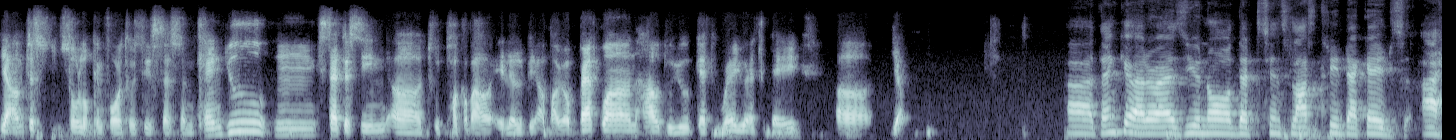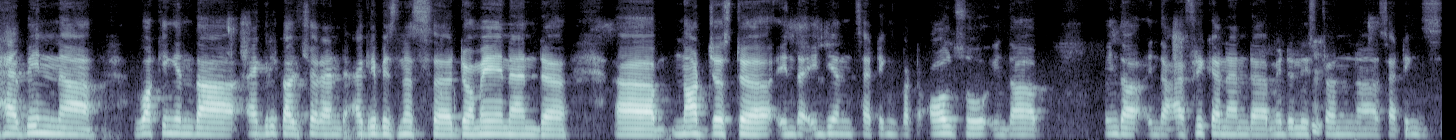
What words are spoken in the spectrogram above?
yeah, I'm just so looking forward to this session. Can you um, set the scene uh, to talk about a little bit about your background? How do you get where you are today? Uh, yeah. Uh, thank you, Aero. As you know, that since last three decades, I have been uh, working in the agriculture and agribusiness uh, domain, and uh, not just in the Indian setting, but also in the in the in the African and uh, Middle Eastern uh, settings,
